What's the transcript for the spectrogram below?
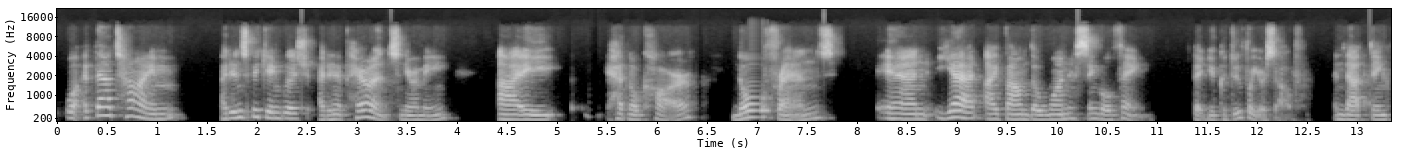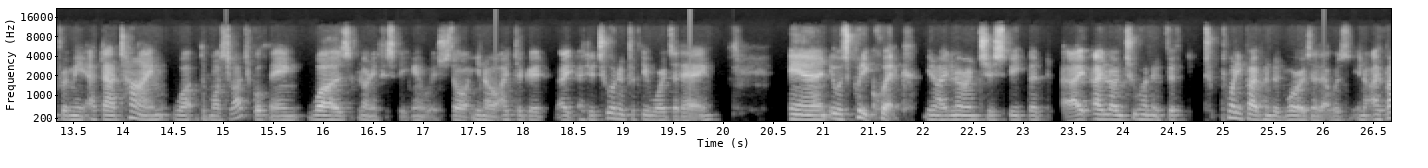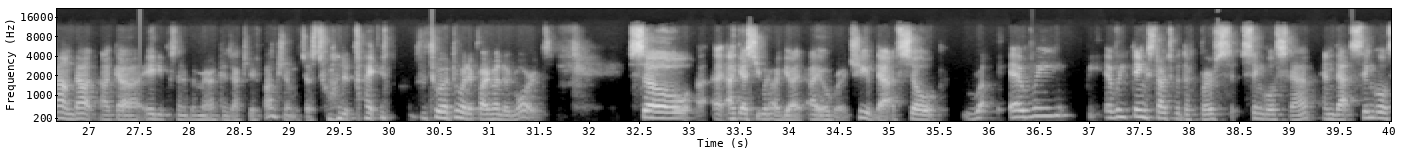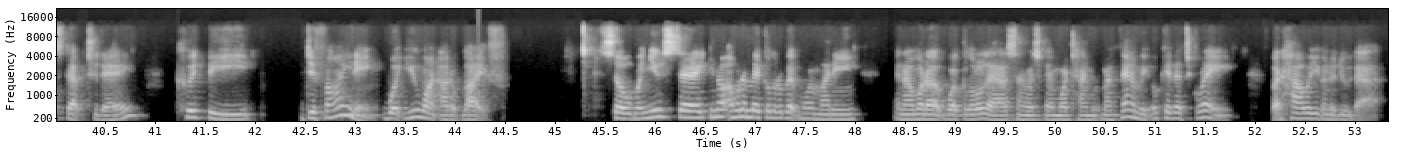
Well, at that time, I didn't speak English. I didn't have parents near me. I had no car, no friends. And yet I found the one single thing that you could do for yourself. And that thing for me at that time, what the most logical thing was learning to speak English. So, you know, I took it, I, I did 250 words a day. And it was pretty quick. You know, I learned to speak that I, I learned 250, 2,500 words. And that was, you know, I found out like uh, 80% of Americans actually function with just 200, 2,500 words. So I, I guess you would argue I, I overachieved that. So every everything starts with the first single step, and that single step today could be defining what you want out of life. So when you say, you know, I want to make a little bit more money, and I want to work a little less and I want to spend more time with my family. Okay, that's great. But how are you going to do that?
